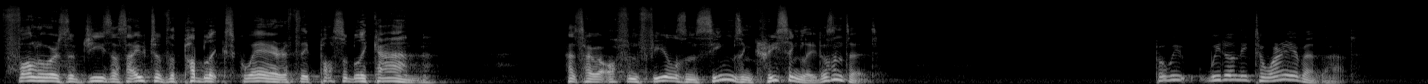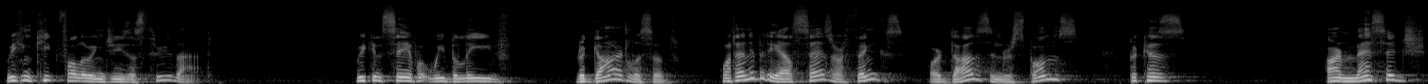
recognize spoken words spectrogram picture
followers of Jesus out of the public square if they possibly can. That's how it often feels and seems increasingly, doesn't it? But we, we don't need to worry about that. We can keep following Jesus through that. We can say what we believe regardless of what anybody else says or thinks or does in response, because our message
